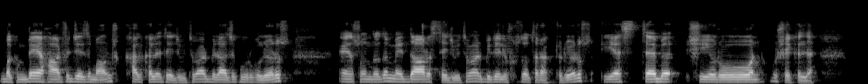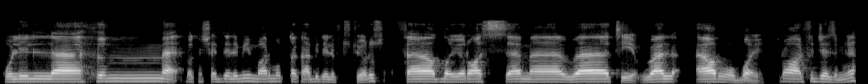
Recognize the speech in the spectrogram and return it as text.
bakın B harfi cezim almış. Kalkale tecvidi var. Birazcık vurguluyoruz. En sonunda da meddarız tecvidi var. Bir elif uzatarak duruyoruz. Yestebşirun bu şekilde. Kulillahümme bakın şeddeli mim var. Mutlaka bir elif tutuyoruz. Fâdîras semâvâti vel ardı. Ra harfi cezimli.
